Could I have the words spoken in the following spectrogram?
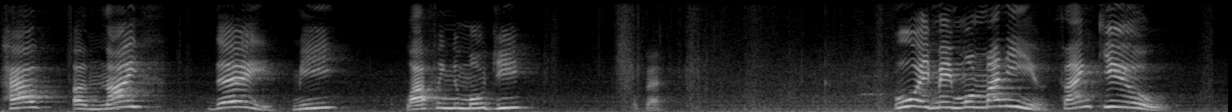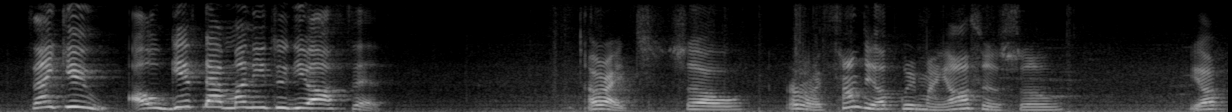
Have a nice day. Me, laughing emoji. Okay. Ooh, I made more money. Thank you. Thank you. I'll give that money to the office. Alright, so, alright, it's time to upgrade my office, so, yep.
